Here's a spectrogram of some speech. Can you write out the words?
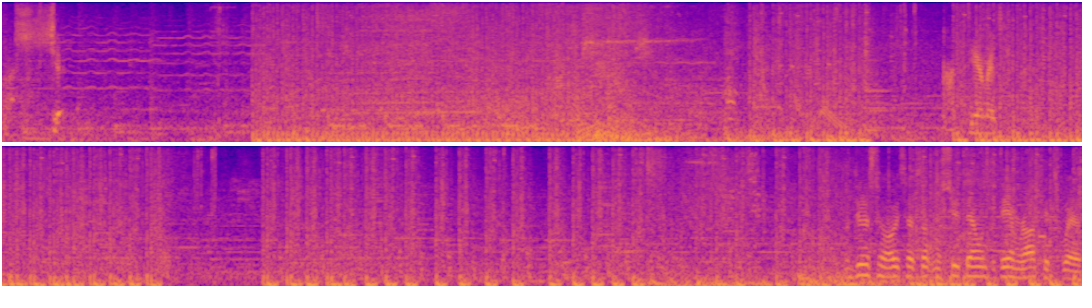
Ah, shit. God damn it. I'm doing this to always have something to shoot down with the damn rockets with.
